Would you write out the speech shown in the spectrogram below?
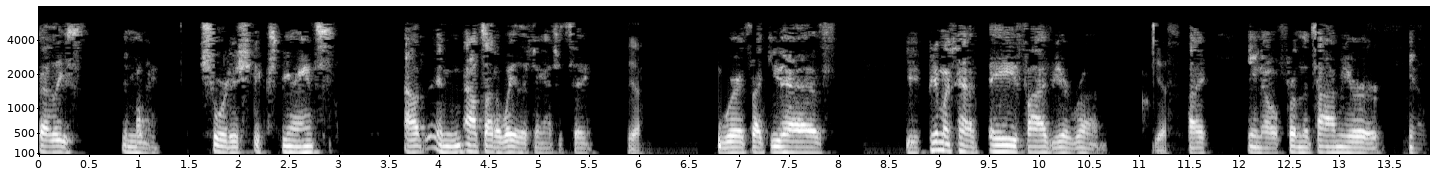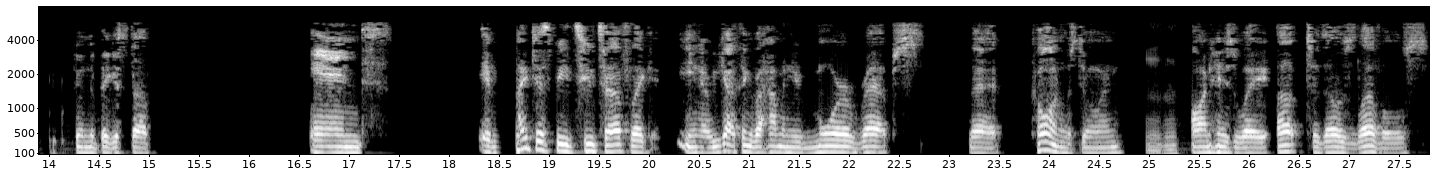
at least in my shortish experience out and outside of weightlifting, I should say. Yeah. Where it's like you have, you pretty much have a five year run, yes, you know, from the time you're, you know, doing the biggest stuff. And it might just be too tough. Like, you know, you got to think about how many more reps that Coan was doing hmm on his way up to those levels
